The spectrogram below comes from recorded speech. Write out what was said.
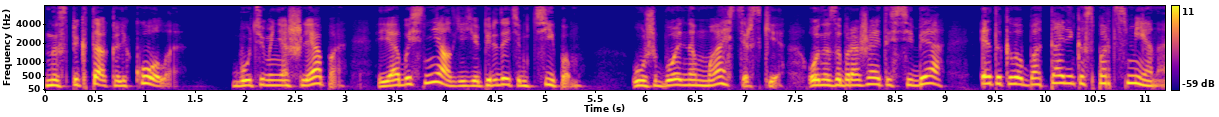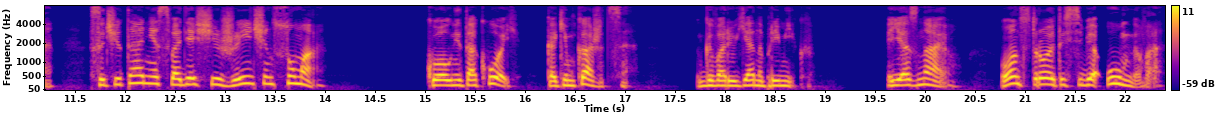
на спектакль Кола. Будь у меня шляпа, я бы снял ее перед этим типом. Уж больно мастерски он изображает из себя этакого ботаника-спортсмена, сочетание сводящей женщин с ума. Кол не такой, каким кажется, — говорю я напрямик. Я знаю, он строит из себя умного,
